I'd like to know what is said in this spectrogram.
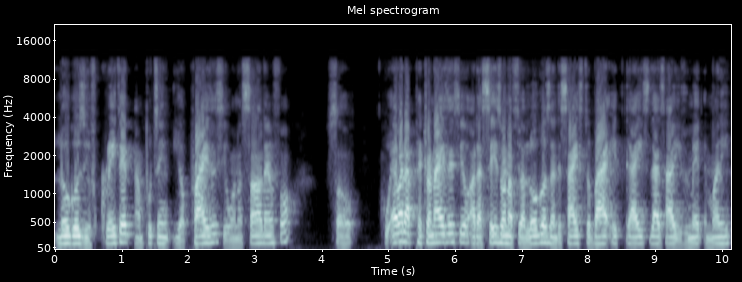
logos you've created and putting your prices you want to sell them for. So whoever that patronizes you or that says one of your logos and decides to buy it, guys, that's how you've made money.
